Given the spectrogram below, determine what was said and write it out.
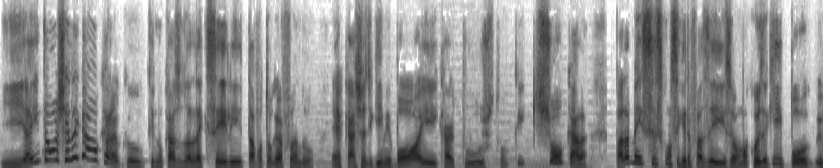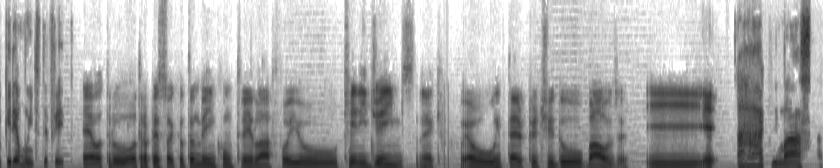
E aí então eu achei legal, cara, que, que, no caso do Alexei ele tava autografando é, caixa de Game Boy, cartucho, então, que, que, show, cara. Parabéns se vocês conseguiram fazer isso, é uma coisa que, pô, eu queria muito ter feito. É, outro, outra pessoa que eu também encontrei lá foi o Kenny James, né, que é o intérprete do Bowser. E... Ah, que massa!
